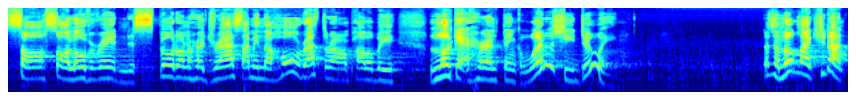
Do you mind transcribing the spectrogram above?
sauce all over it and just spilled on her dress. I mean, the whole restaurant probably look at her and think, what is she doing? Doesn't look like she's not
